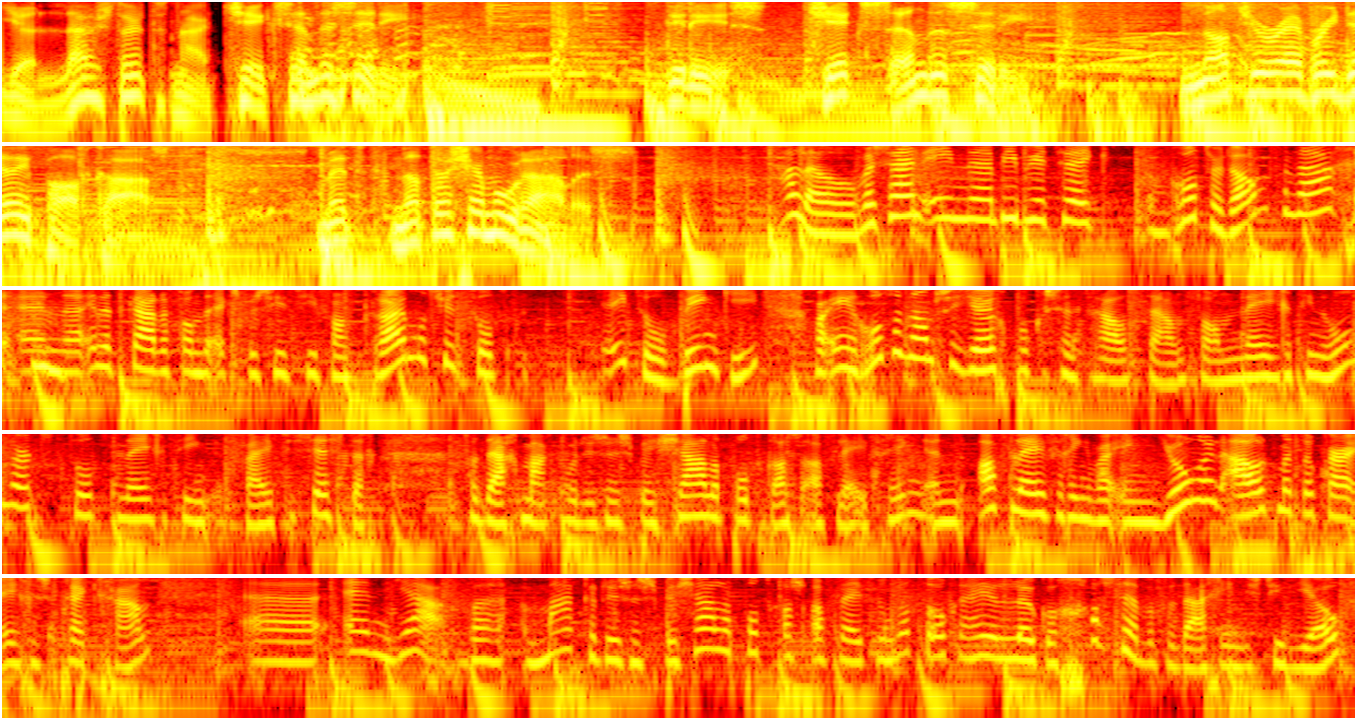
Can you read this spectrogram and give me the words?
Je luistert naar Chicks and the City. Dit is Chicks and the City. Not your everyday podcast. Met Natasha Morales. Hallo, we zijn in uh, Bibliotheek Rotterdam vandaag. En uh, in het kader van de expositie van Kruimeltje tot Etel Binky, waarin Rotterdamse jeugdboeken centraal staan van 1900 tot 1965. Vandaag maken we dus een speciale podcastaflevering. Een aflevering waarin jong en oud met elkaar in gesprek gaan. Uh, en ja, we maken dus een speciale podcastaflevering omdat we ook een hele leuke gast hebben vandaag in de studio.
